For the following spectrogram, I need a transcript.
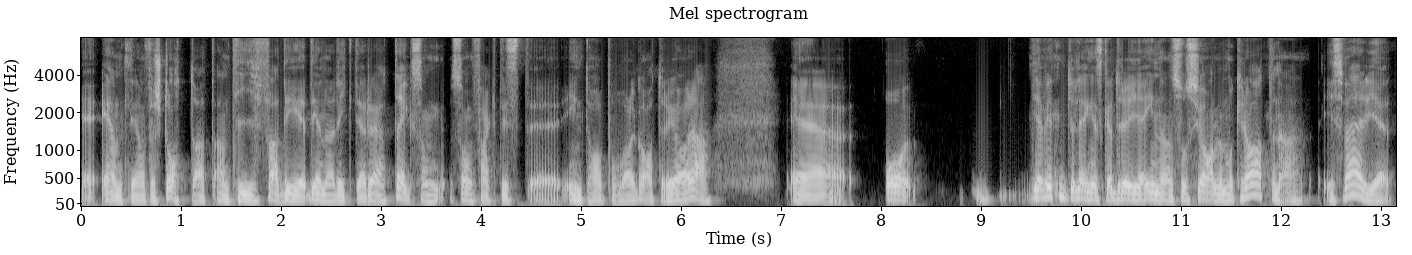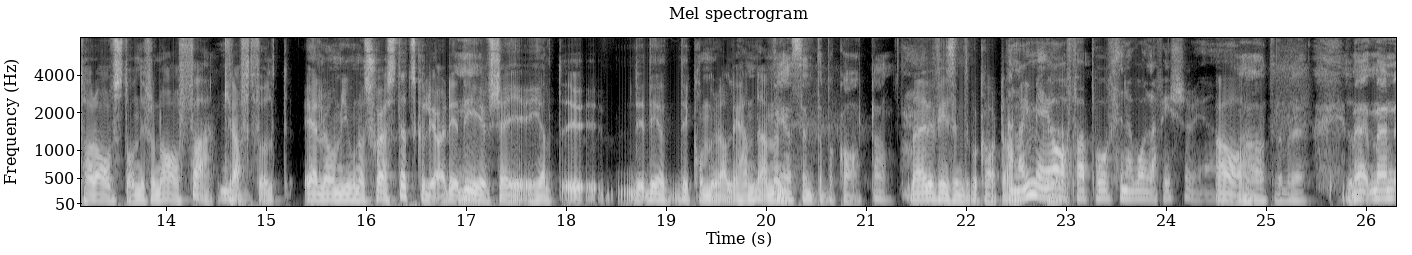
eh, äntligen har förstått att Antifa det, det är några riktiga rötägg som, som faktiskt inte har på våra gator att göra. Eh, och jag vet inte hur länge det ska dröja innan Socialdemokraterna i Sverige tar avstånd ifrån AFA mm. kraftfullt. Eller om Jonas Sjöstedt skulle göra det. Det är i och för sig helt... Det, det, det kommer aldrig hända. Det finns inte på kartan. Nej, det finns inte på kartan. Han har ju med AFA på sina valaffischer. Ja, ja. ja till och med det. Men, men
